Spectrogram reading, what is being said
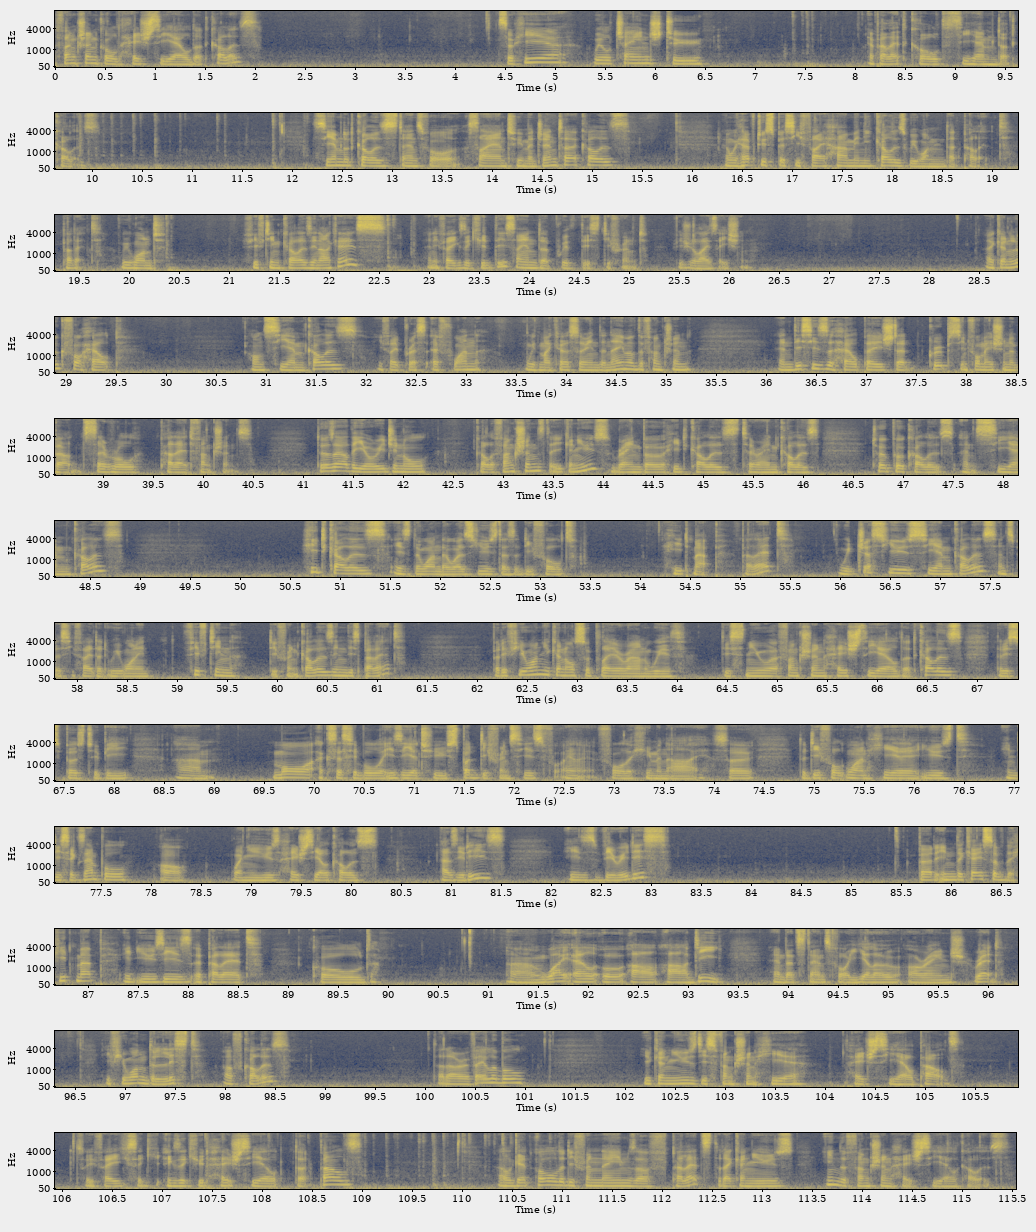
function called hcl.colors. So here we'll change to a palette called cm.colors. cm.colors stands for cyan to magenta colors and we have to specify how many colors we want in that palette. palette. We want 15 colors in our case and if I execute this I end up with this different visualization. I can look for help on CM colors if I press F1 with my cursor in the name of the function and this is a help page that groups information about several palette functions. Those are the original color functions that you can use, rainbow, heat colors, terrain colors, topo colors, and CM colors. Heat colors is the one that was used as a default heat map palette. We just use CM colors and specify that we wanted 15 different colors in this palette. But if you want, you can also play around with this newer function hcl.colors that is supposed to be um, more accessible, easier to spot differences for, uh, for the human eye. So the default one here used in this example, or when you use HCL colors as it is is Viridis. But in the case of the heat map, it uses a palette called uh, YLORRD, and that stands for yellow, orange, red. If you want the list of colors that are available, you can use this function here, hcl.pals. So if I execute hcl.pals, I'll get all the different names of palettes that I can use in the function hcl colors.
